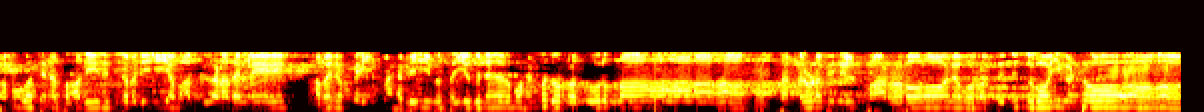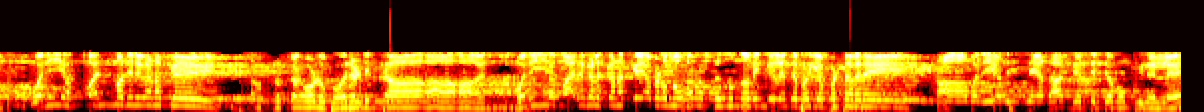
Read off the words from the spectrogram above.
സമൂഹത്തിനെ സ്വാധീനിച്ച വലിയ വാക്കുകൾ അതല്ലേ. അവരൊക്കെയും ഹബീബ് സയ്യിദുന മുഹമ്മദ് തങ്ങളുടെ പിന്നിൽ പാറ പോലെ ഉറച്ചു നിന്നുപോയി കേട്ടോ. വലിയ വൻമതിൽ കണക്കെ. ശത്രുക്കളോട് പോരടിക്കാൻ വലിയ മലകൾ കണക്കെ അവിടെ നിന്ന് ഉറച്ചു നിന്നതെങ്കിൽ എന്റെ പ്രിയപ്പെട്ടവരെ ആ വലിയ നിശ്ചയദാർഢ്യത്തിന്റെ മുമ്പിലല്ലേ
